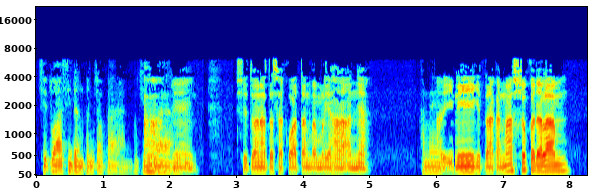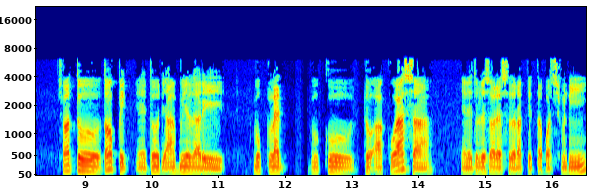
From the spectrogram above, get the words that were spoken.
situasi dan pencobaan. Puji Tuhan. Amin. Puji Tuhan atas kekuatan pemeliharaannya. Amin. Hari ini kita akan masuk ke dalam suatu topik yaitu diambil dari buklet buku Doa Kuasa yang ditulis oleh saudara kita Watchmeni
